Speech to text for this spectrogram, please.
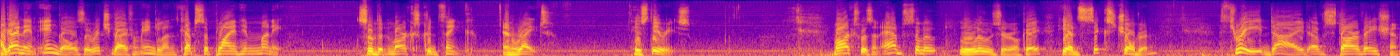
A guy named Engels, a rich guy from England, kept supplying him money so that Marx could think and write his theories. Marx was an absolute loser, okay? He had six children. Three died of starvation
